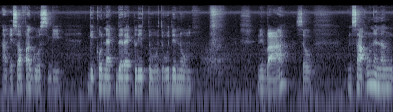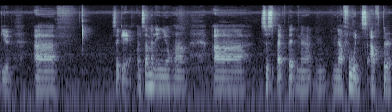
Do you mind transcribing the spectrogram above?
ang esophagus gi gi-connect directly to the duodenum. Di ba? So unsaon na lang gyud. Uh, sige, unsa man inyong uh, suspected nga nga foods after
